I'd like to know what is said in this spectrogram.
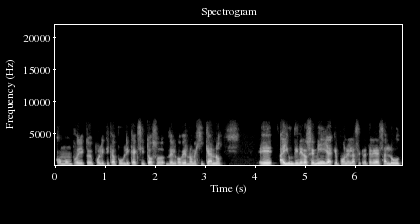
como un proyecto de política pública exitoso del gobierno mexicano. Eh, hay un dinero semilla que pone la Secretaría de Salud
